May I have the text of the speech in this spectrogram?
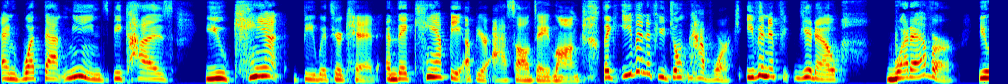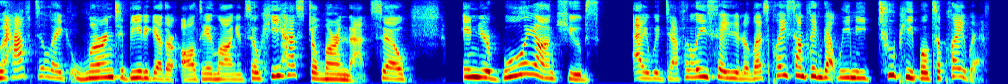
and what that means because you can't be with your kid and they can't be up your ass all day long. Like, even if you don't have work, even if, you know, whatever, you have to like learn to be together all day long. And so he has to learn that. So in your Bouillon cubes, I would definitely say, you know, let's play something that we need two people to play with.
